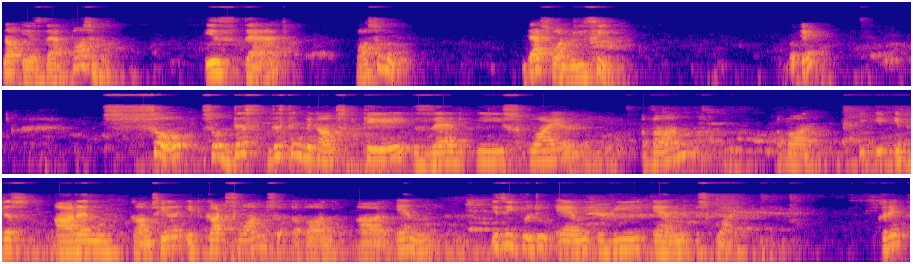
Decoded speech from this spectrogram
Now is that possible? Is that possible? That's what we'll see. Okay? So so this this thing becomes k z e square upon upon if this Rn comes here it cuts 1 so upon Rn is equal to mvn square. Correct?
